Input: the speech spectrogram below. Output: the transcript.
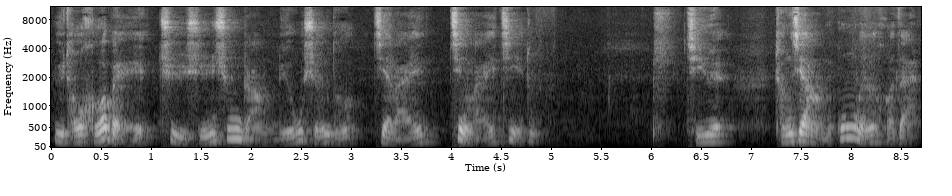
欲投河北，去寻兄长刘玄德，借来进来借渡。”其曰：“丞相公文何在？”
